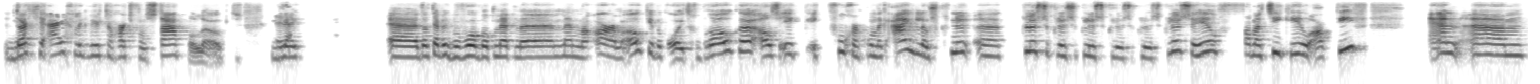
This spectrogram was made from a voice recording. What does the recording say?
Ja. dat je eigenlijk weer te hard van stapel loopt. En Ja. ik, eh, dat heb ik bijvoorbeeld met, me, met mijn arm ook. Die heb ik ooit gebroken. Als ik, ik, vroeger kon ik eindeloos knu, uh, klussen, klussen, klussen, klussen, klussen, klussen. Heel fanatiek, heel actief. En, um,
